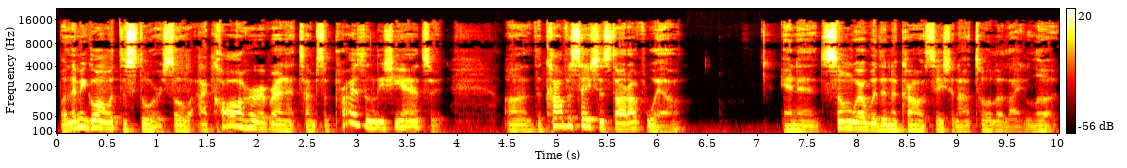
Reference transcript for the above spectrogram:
But let me go on with the story. So I called her around that time. Surprisingly, she answered. Uh, the conversation started off well. And then somewhere within the conversation, I told her, like, look,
